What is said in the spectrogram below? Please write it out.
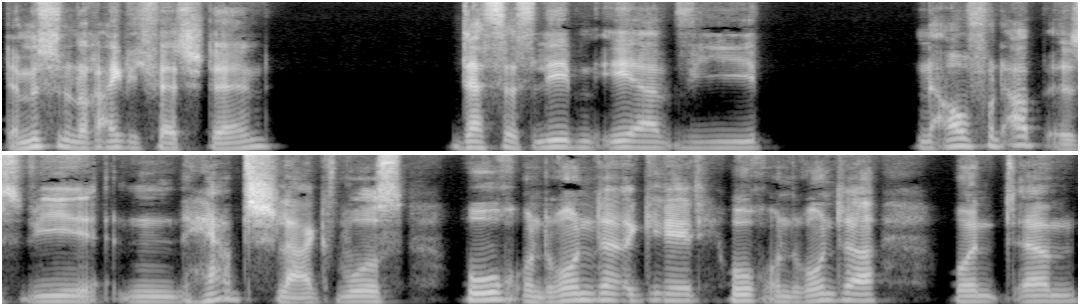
dann müssen wir doch eigentlich feststellen, dass das Leben eher wie ein Auf und Ab ist, wie ein Herzschlag, wo es hoch und runter geht, hoch und runter und ähm,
